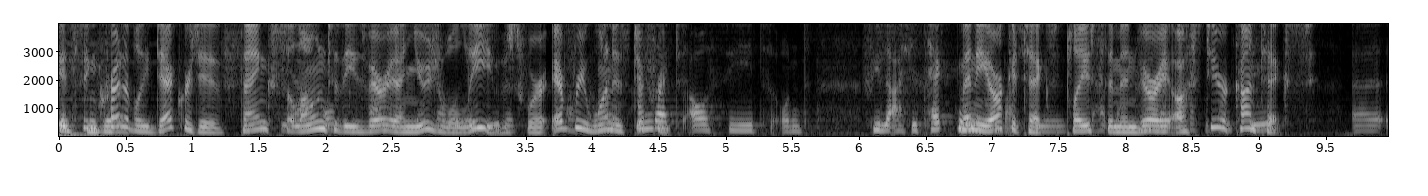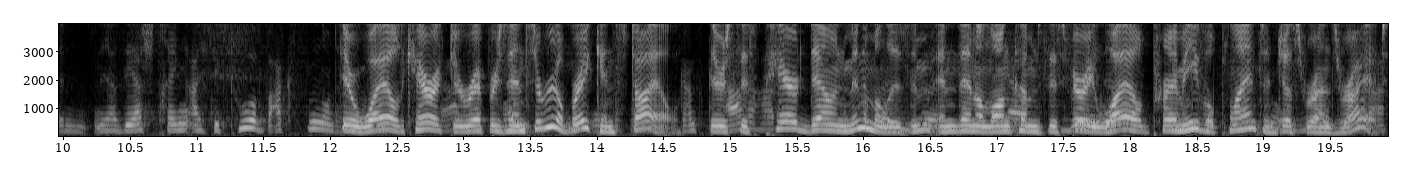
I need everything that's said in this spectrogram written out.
It's incredibly decorative, thanks alone to these very unusual leaves, where every one is different. Many architects place them in very austere contexts. Their wild character represents a real break in style. There's this pared down minimalism, and then along comes this very wild primeval plant and just runs riot.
